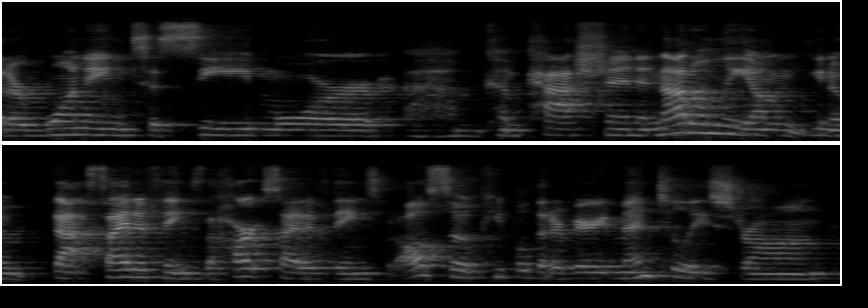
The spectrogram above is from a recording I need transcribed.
that are wanting to see more um, compassion and not only on you know that side of things the heart side of things but also people that are very mentally strong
